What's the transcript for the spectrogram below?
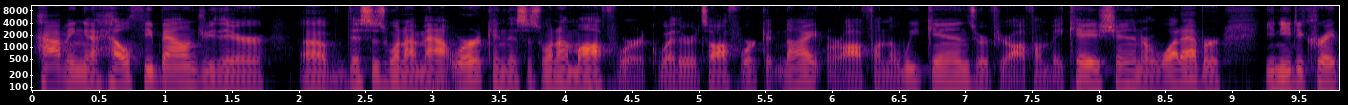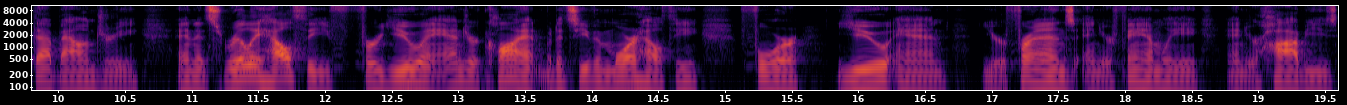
having a healthy boundary there of this is when I'm at work and this is when I'm off work, whether it's off work at night or off on the weekends or if you're off on vacation or whatever, you need to create that boundary. And it's really healthy for you and your client, but it's even more healthy for you and your friends and your family and your hobbies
